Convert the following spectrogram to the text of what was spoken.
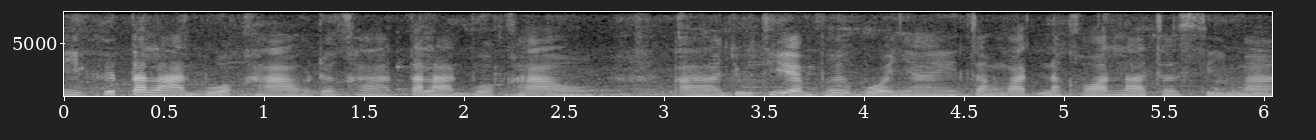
นี้คือตลาดบัวขาวเด้อค่ะ ตลาดบัวขาวออยู่ที่อำเภอบัวใหญ่ จังหวัดนครราชสีมา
